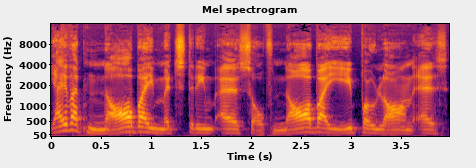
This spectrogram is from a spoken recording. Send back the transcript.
jy wat naby Midstream is of naby Hippolaan is,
